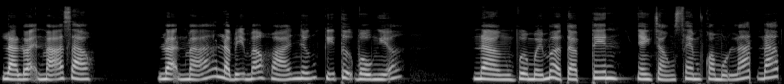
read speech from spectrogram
Là loại mã sao? Loạn mã là bị mã hóa những ký tự vô nghĩa. Nàng vừa mới mở tập tin, nhanh chóng xem qua một lát đáp.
